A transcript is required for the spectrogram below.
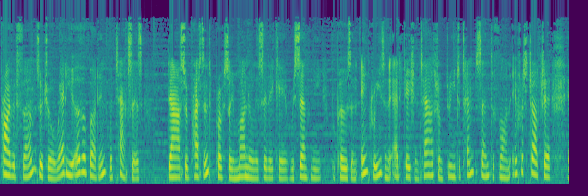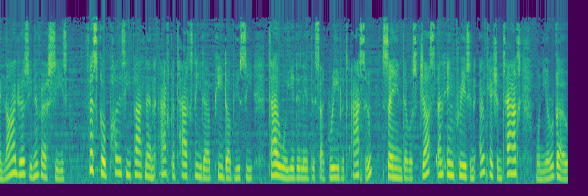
private firms which are already overburdened with taxes. The ASUU president, Professor Emmanuel Osodeke, recently proposed an increase in the education tax from 3 to 10% to fund infrastructure in Nigeria's universities. Fiscal policy partner and Africa tax leader PwC Taiwo Oyedele disagreed with ASUU, saying there was just an increase in education tax one year ago.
